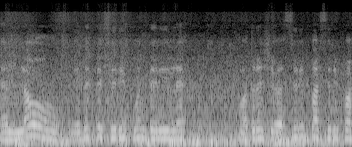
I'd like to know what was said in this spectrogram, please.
எல்லாம் எதுக்கு சிரிப்புன்னு தெரியல. மதுரை சிவா சிரிப்பா சிரிப்பா.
